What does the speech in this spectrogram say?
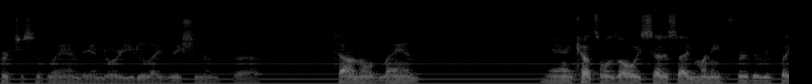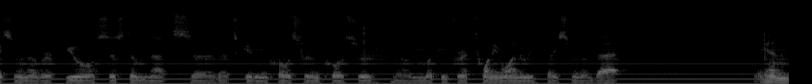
purchase of land and or utilization of, uh, town-owned land. And council has always set aside money for the replacement of our fuel system. That's, uh, that's getting closer and closer. Um, looking for a twenty-one replacement of that. And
